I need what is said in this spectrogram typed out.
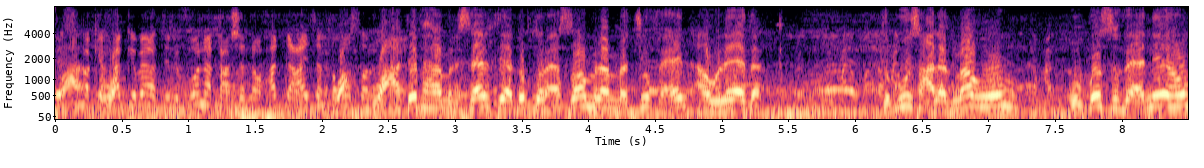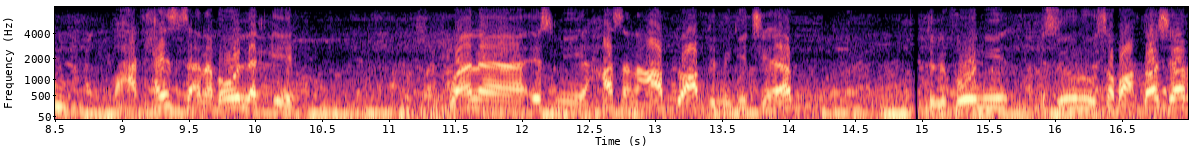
اسمك يا حاج بقى تليفونك عشان لو حد عايز يتواصل. وهتفهم رسالتي يا دكتور عصام لما تشوف عين أولادك. تبوس على دماغهم وتبص في عينيهم وهتحس أنا بقول لك إيه. وأنا اسمي حسن عبده عبد المجيد شهاب. تليفوني 017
